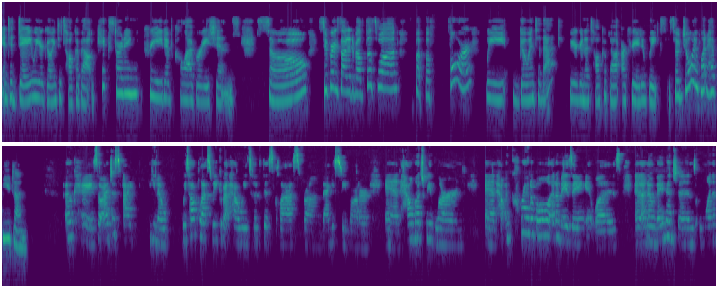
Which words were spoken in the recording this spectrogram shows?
And today we are going to talk about kickstarting creative collaborations. So, super excited about this one. But before we go into that, we are going to talk about our creative weeks. So, Joy, what have you done? Okay, so I just, I, you know, we talked last week about how we took this class from Maggie Stiefvater and how much we've learned and how incredible and amazing it was. And I know May mentioned one of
